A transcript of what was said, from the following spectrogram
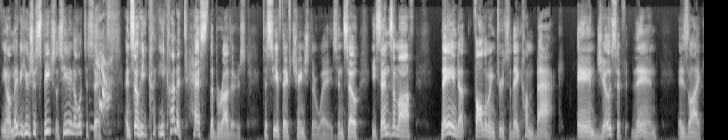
you know, maybe he was just speechless. He didn't know what to say, Yeah. and so he he kind of tests the brothers to see if they've changed their ways, and so he sends them off. They end up following through, so they come back, and Joseph then is like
